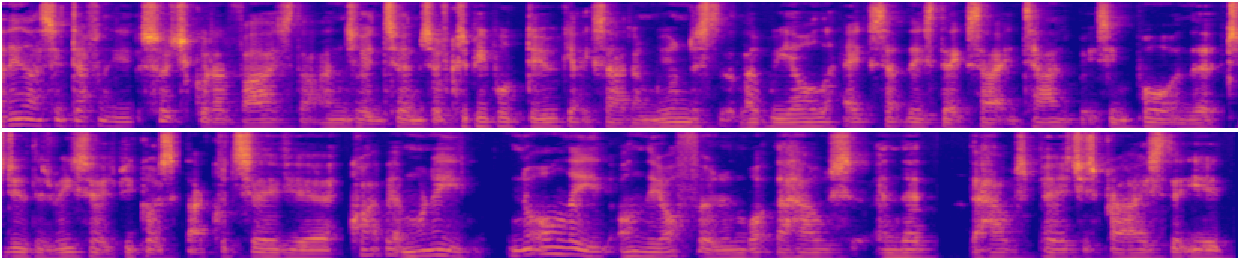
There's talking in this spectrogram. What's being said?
I think that's definitely such good advice that Angela in terms of because people do get excited and we understand like we all accept this the exciting times, but it's important that to do this research because that could save you quite a bit of money not only on the offer and what the house and the the house purchase price that you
